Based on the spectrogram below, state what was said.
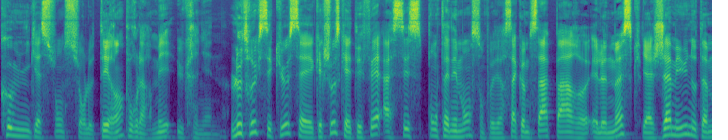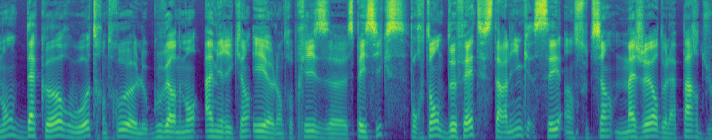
communication sur le terrain pour l'armée ukrainienne. Le truc, c'est que c'est quelque chose qui a été fait assez spontanément, si on peut dire ça comme ça, par Elon Musk. Il n'y a jamais eu notamment d'accord ou autre entre le gouvernement américain et l'entreprise SpaceX. Pourtant, de fait, Starlink, c'est un soutien majeur de la part du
